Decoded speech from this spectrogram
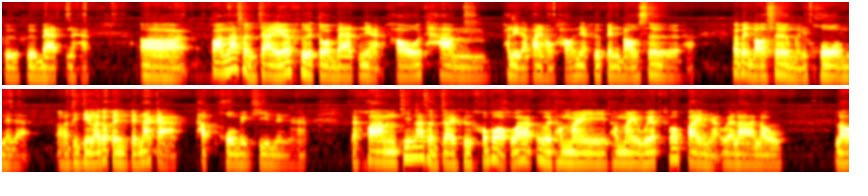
คือคือ BAT นะฮะความน่าสนใจก็คือตัว BAT เนี่ยเขาทำผลิตภัณฑ์ของเขาเนี่ยคือเป็นเบราว์เซอร์ครับก็เป็นเบราว์เซอร์เหมือนโคมเนี่ยแหละจริงๆแล้วก็เป็นเป็นหน้ากากทับโคมอีกทีหนึ่งนะฮะแต่ความที่น่าสนใจคือเขาบอกว่าเออทำไมทำไมเว็บทั่วไปเนี่ยเวลาเราเรา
